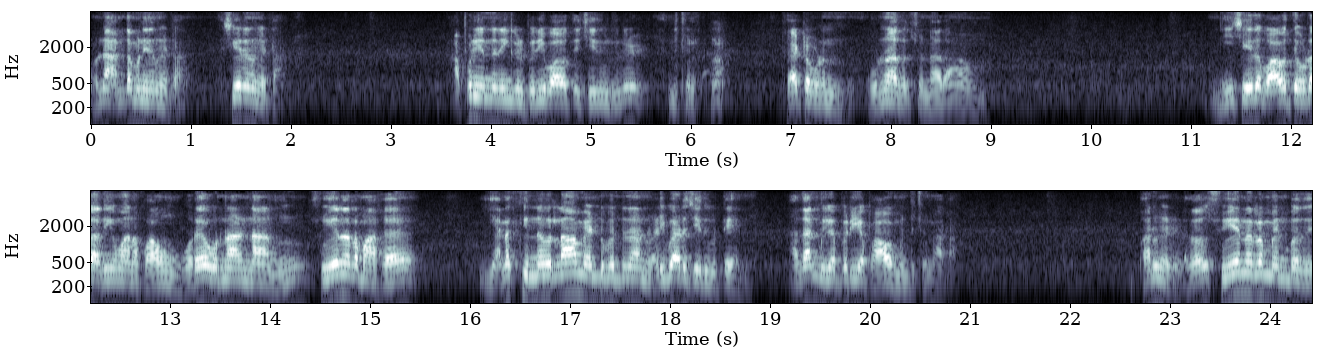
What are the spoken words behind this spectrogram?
உடனே அந்த மனிதன் கேட்டான் சீடன் கேட்டான் அப்படி என்ன நீங்கள் பெரிய பாவத்தை செய்து விட்டீர்கள் என்று சொன்னான். கேட்டவுடன் குருநாதர் சொன்னாராம் நீ செய்த பாவத்தை விட அதிகமான பாவம். ஒரே ஒரு நாள் நான் சுயநலமாக எனக்கு இன்னவெல்லாம் வேண்டும் என்று நான் வழிபாடு செய்து விட்டேன் அதான் மிகப்பெரிய பாவம் என்று சொன்னாராம். பாருங்கள் அதாவது சுயநலம் என்பது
